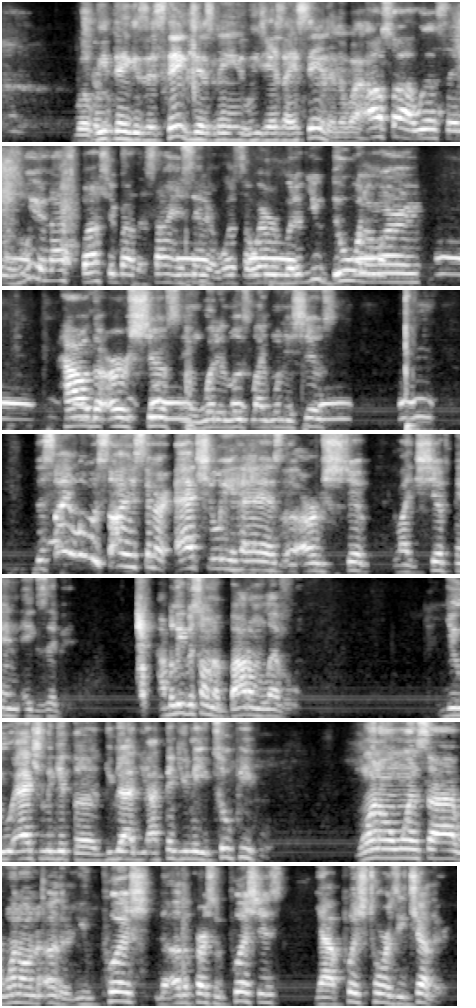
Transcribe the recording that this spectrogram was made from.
What we think is extinct just means we just ain't seen it in a while. Also, I will say this: we are not sponsored by the Science Center whatsoever. But if you do want to learn how the Earth shifts and what it looks like when it shifts, the St. Louis Science Center actually has a Earth shift like shifting exhibit. I believe it's on the bottom level. You actually get the you got. I think you need two people One on one side, one on the other. You push, the other person pushes, y'all push towards each other.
